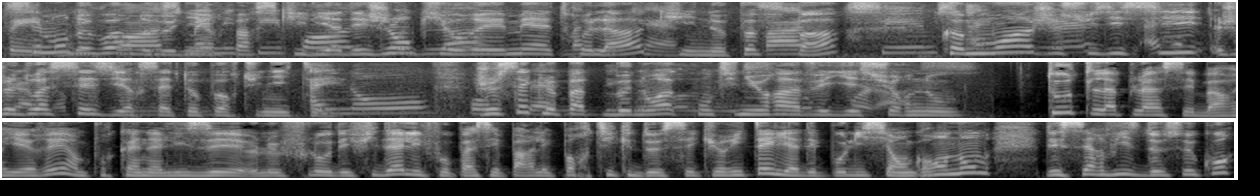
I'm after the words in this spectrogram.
C'est mon devoir de venir parce qu'il y a des gens qui auraient aimé être là, qui ne peuvent pas. Comme moi, je suis ici, je dois saisir cette opportunité. Je sais que le pape Benoît continuera à veiller sur nous. Toute la place est barriérée hein, pour canaliser le flot des fidèles. Il faut passer par les portiques de sécurité. Il y a des policiers en grand nombre, des services de secours.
